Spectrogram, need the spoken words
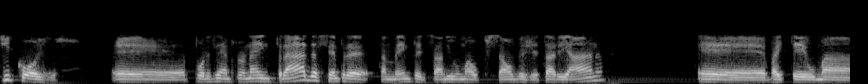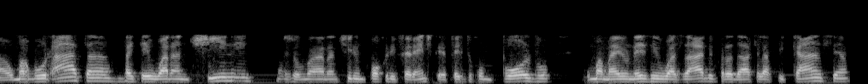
de coisas. É, por exemplo, na entrada sempre também pensando em uma opção vegetariana. É, vai ter uma uma burrata, vai ter o arancine, mas o arancine um pouco diferente, que é feito com polvo, uma maionese e wasabi para dar aquela picância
